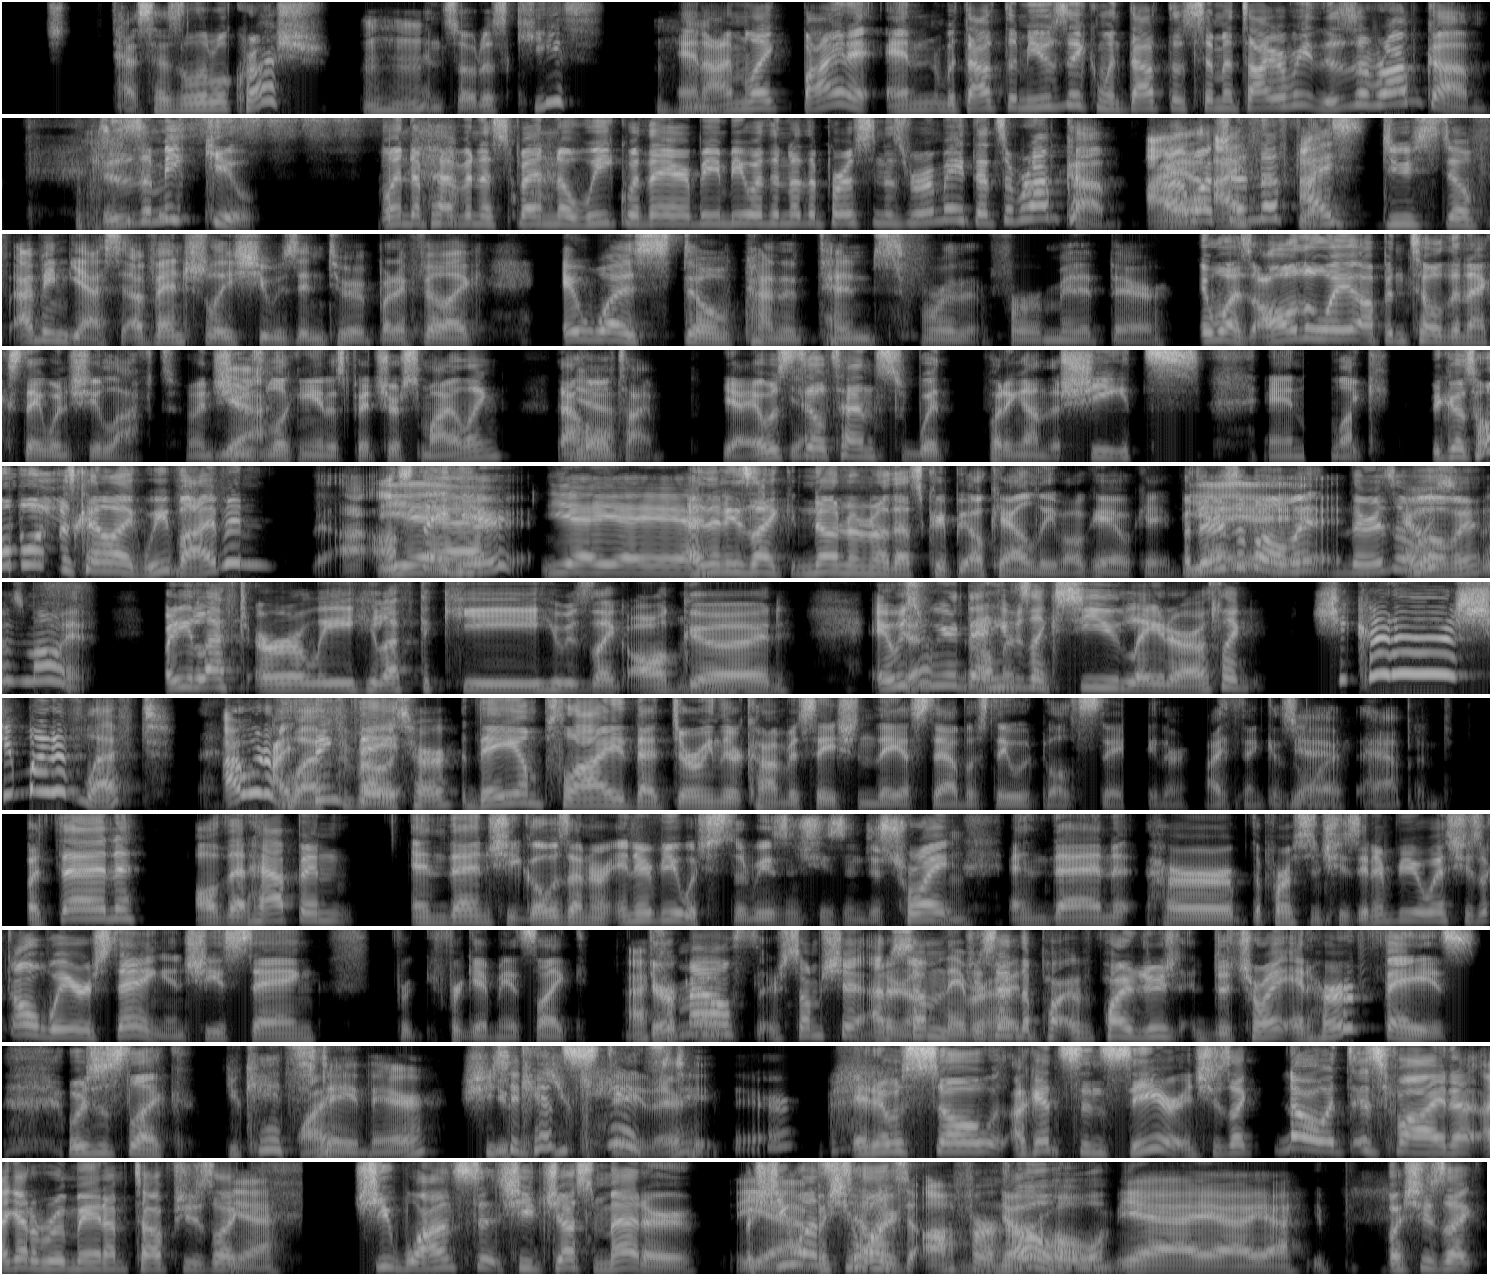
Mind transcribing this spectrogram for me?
Tess has a little crush, Mhm, and so does Keith. And mhm. I'm like buying it. And without the music, without the cinematography, this is a rom com. This is a meet cute. You end up having to spend a week with Airbnb with another person as roommate. That's a rom com. I, watch it on I- Netflix. I do still. I mean, yes, eventually she was into it, but I feel like it was still kind of tense for for a minute there. it was all the way up until the next day when she left, and she was looking at his picture, smiling that Yeah. whole time. Yeah, it was Yeah. still tense with putting on the sheets and like because homeboy was kind of like, "We vibing? I'll stay here." Yeah, yeah, yeah. yeah. And then he's like, "No, no, no, that's creepy. Okay, I'll leave. Okay, okay." But Yeah, there is a yeah, yeah, moment. yeah. There is a it moment. Was a moment. But he left early. He left the key. He was like all Mhm. good. It was Yeah, weird that he was like, "See you later." I was like, she could have. She might have left. I would I have left think if I was her. they imply that during their conversation they established they would both stay together. I think is Yeah. what happened. But then all that happened, and then she goes on her interview, which is the reason she's in Detroit. Mhm. And then her, the person she's interviewing with, she's like, "Oh, where are you staying?" And she's saying, for, "Forgive me, it's like I forgot- Dirtmouth or some shit. I don't know." Some neighborhood. She said the part, part of Detroit, and her face was just like, You can't What? stay there. She You said can't you stay can't there." stay there. and it was so again sincere. And she's like, "No, it's, it's fine. I, I got a roommate. I'm tough." She's like, yeah, she wants to. She just met her, but yeah. she wants but she to wants her to offer her no. home. Yeah, yeah, yeah. but she's like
